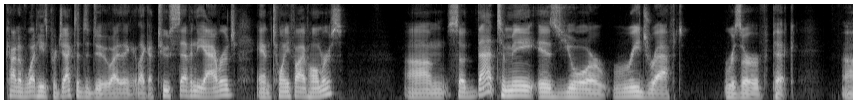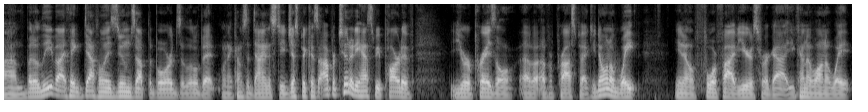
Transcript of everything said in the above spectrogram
kind of what he's projected to do. I think like a 270 average and 25 homers. Um, so that to me is your redraft reserve pick. Um, but Oliva, I think, definitely zooms up the boards a little bit when it comes to dynasty, just because opportunity has to be part of your appraisal of a, of a prospect. You don't want to wait you know, four or five years for a guy. You kind of want to wait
